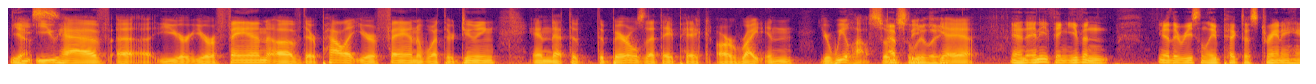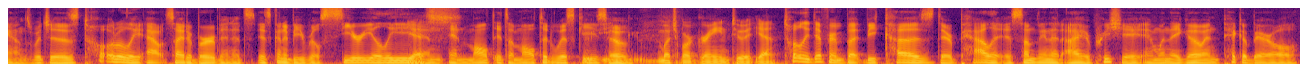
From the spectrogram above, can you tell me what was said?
Yes, You have uh, you're you're a fan of their palate. You're a fan of what they're doing, and that the the barrels that they pick are right in your wheelhouse. So Absolutely. to speak. Yeah, yeah. and anything even you know they recently picked a Stranahan's, which is totally outside of bourbon. It's it's going to be real cereally Yes. and and malt. It's a malted whiskey, so much more grain to it. Yeah. totally different. But because their palate is something that I appreciate, and when they go and pick a barrel,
